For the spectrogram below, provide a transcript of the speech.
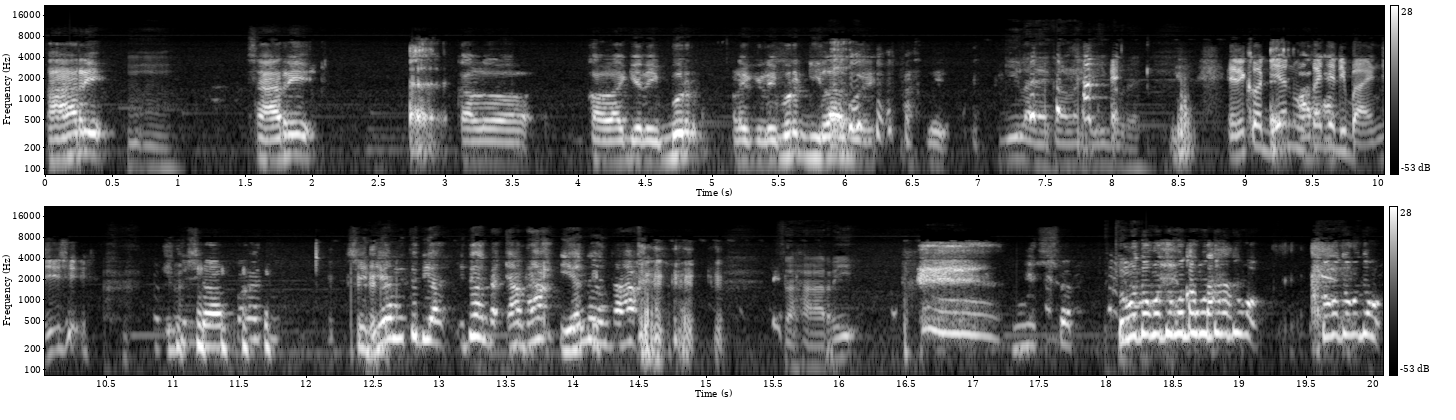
Sehari, Mm-mm. Sehari. Kalau kalau lagi libur, lagi libur gila gue asli. Gila ya kalau lagi libur ya. Ini kok Dian muka jadi banji sih? Itu siapa itu? Si Dian itu dia itu yang yang tahak Dian yang tahak. Sehari Buset. Tunggu tunggu tunggu tunggu tunggu tunggu. Tunggu tunggu tunggu.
